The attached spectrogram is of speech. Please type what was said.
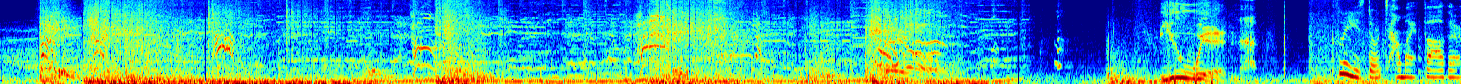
Please don't tell my father.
